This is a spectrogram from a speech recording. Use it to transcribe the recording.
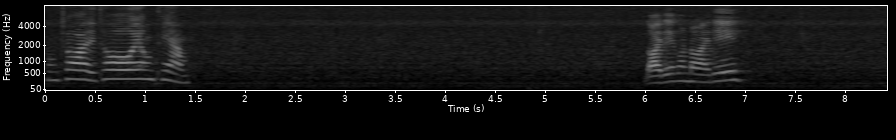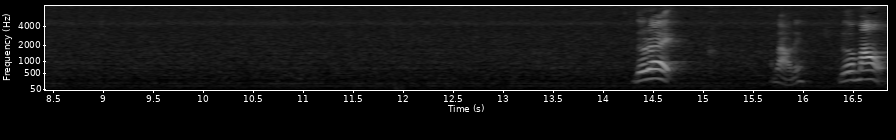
Không cho thì thôi, không thèm. Đòi đi con đòi đi. Đưa đây. Bảo đi. Đưa mau.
